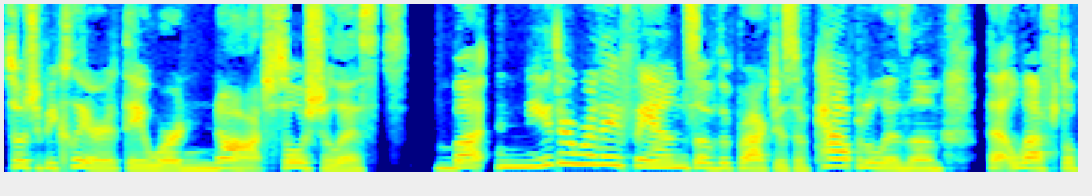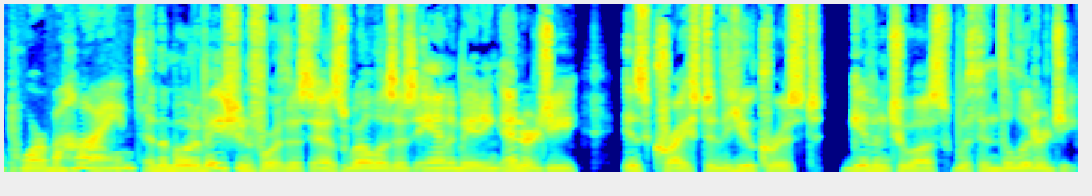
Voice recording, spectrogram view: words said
So, to be clear, they were not socialists, but neither were they fans of the practice of capitalism that left the poor behind. And the motivation for this, as well as its animating energy, is Christ in the Eucharist, given to us within the liturgy.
